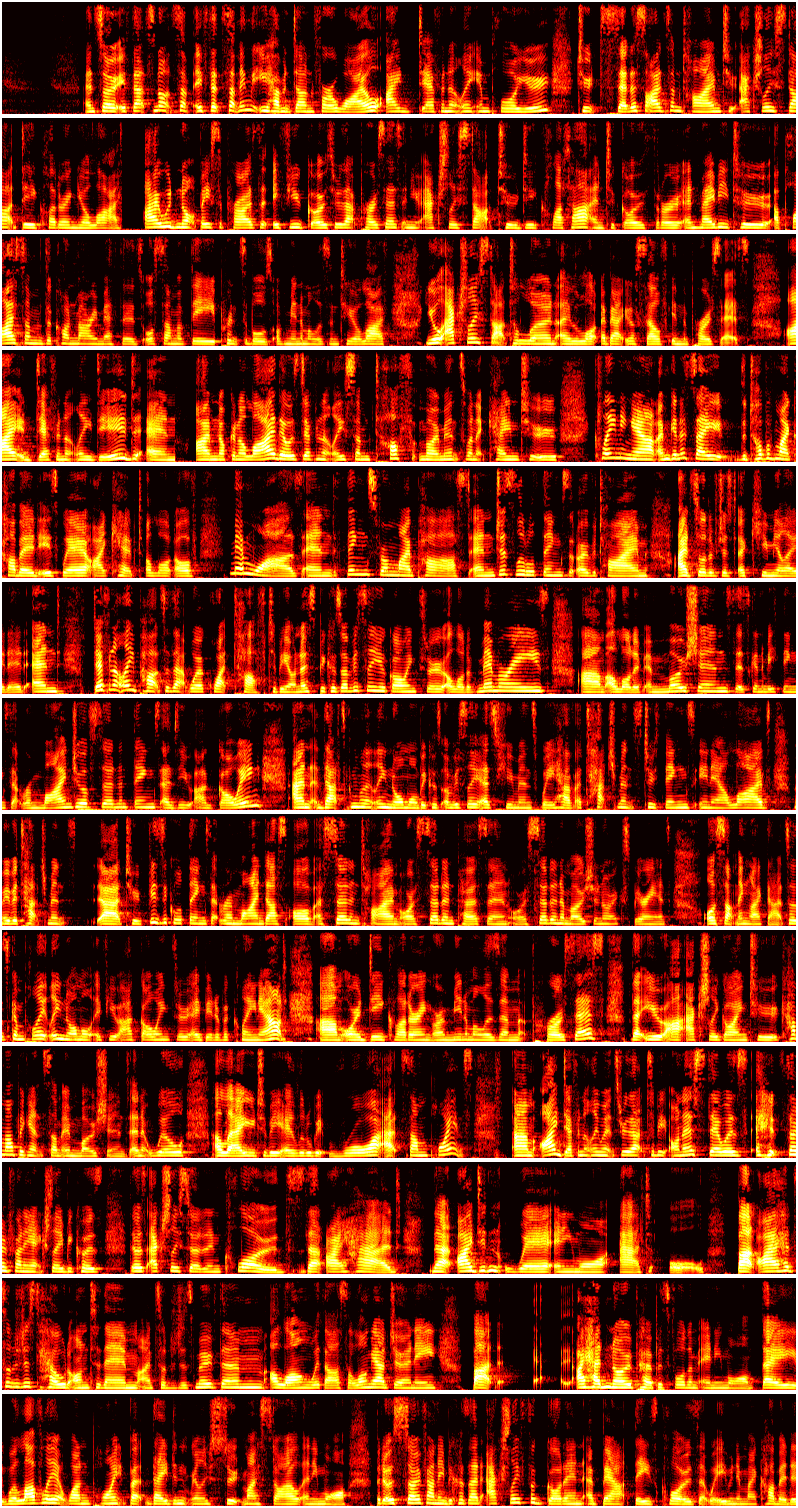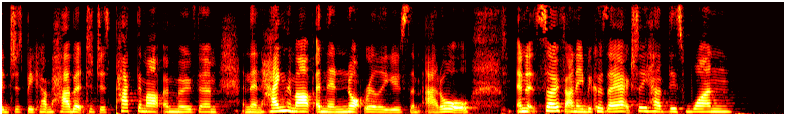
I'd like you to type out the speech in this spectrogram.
And so if that's not some, if that's something that you haven't done for a while, I definitely implore you to set aside some time to actually start decluttering your life. I would not be surprised that if you go through that process and you actually start to declutter and to go through and maybe to apply some of the KonMari methods or some of the principles of minimalism to your life, you'll actually start to learn a lot about yourself in the process. I definitely did. And I'm not going to lie, there was definitely some tough moments when it came to cleaning out. I'm going to say the top of my cupboard is where I kept a lot of memoirs and things from my past and just little things that over time I'd sort of just accumulated. And definitely parts of that were quite tough, to be honest, because obviously you're going through a lot of memories, um, a lot of emotions. There's going to be things that remind you of certain things as you are going. And that's completely normal because obviously as humans, we have attachments to things in our lives. We have attachments uh, to physical things that remind us of a certain time or a certain person or a certain emotion or experience or something like that. So it's completely normal if you are going through a bit of a clean out um, or a decluttering or a minimalism process that you are actually going to come up against some emotions and it will allow you to be a little bit raw at some points. Um, I definitely went through that to be honest. There was, it's so funny actually because there was actually certain clothes that I had that I didn't wear anymore at all. But I had sort of just held on to them. I'd sort of just moved them along with us along our journey. But I had no purpose for them anymore. They were lovely at one point, but they didn't really suit my style anymore. But it was so funny because I'd actually forgotten about these clothes that were even in my cupboard. It'd just become habit to just pack them up and move them and then hang them up and then not really use them at all. And it's so funny because I actually have this one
